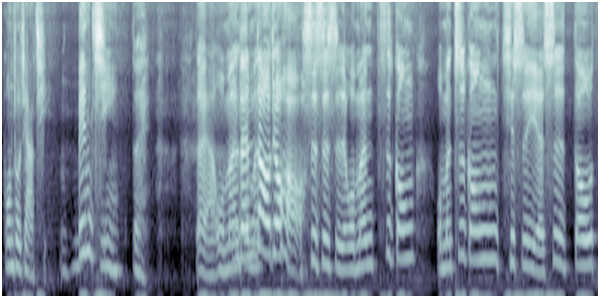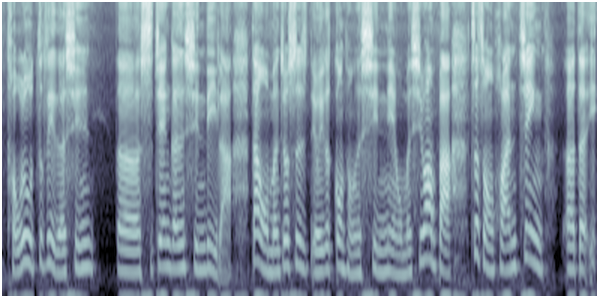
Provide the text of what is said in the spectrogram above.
工作假期，免钱，对 对啊，我们我人到就好。是是是，我们自工，我们自工其实也是都投入自己的心的时间跟心力啦。但我们就是有一个共同的信念，我们希望把这种环境呃的一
